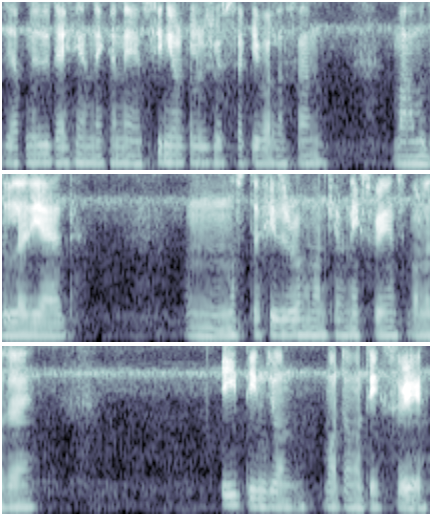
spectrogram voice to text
যে আপনি যদি দেখেন এখানে সিনিয়র খেলোয়াড় সাকিব আল হাসান, মাহমুদুল্লাহ রিয়াদ মুস্তাফিজুর রহমানকে অনেক এক্সপিরিয়েন্স বলা যায়। এই তিনজন মোটামুটি এক্সপিরিয়েন্স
